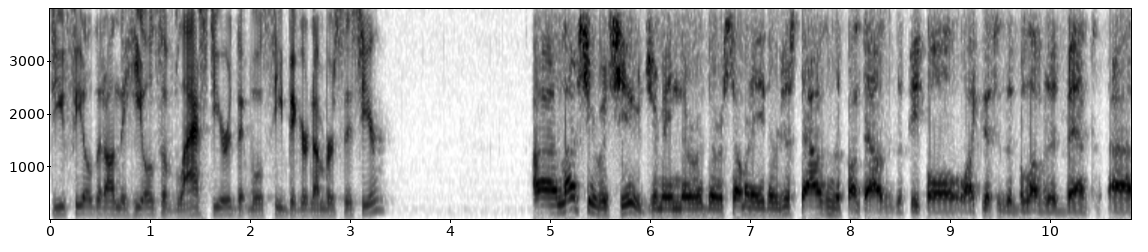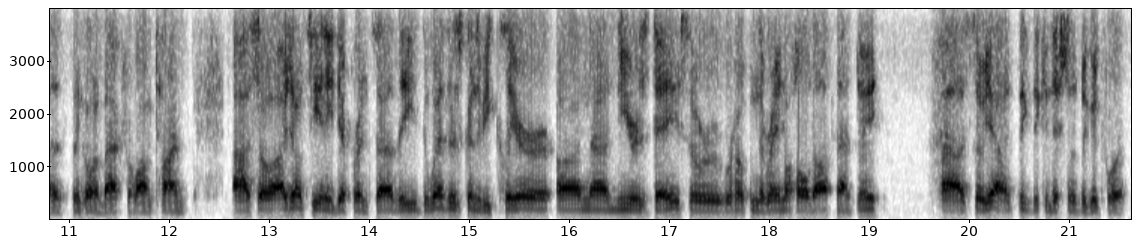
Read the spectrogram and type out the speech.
Do you feel that on the heels of last year that we'll see bigger numbers this year? Uh, last year was huge. I mean, there were there were so many. There were just thousands upon thousands of people. Like this is a beloved event uh, that's been going back for a long time. Uh, so I don't see any difference. Uh, the the weather is going to be clear on uh, New Year's Day, so we're, we're hoping the rain will hold off that day. Uh, so yeah, I think the conditions will be good for it.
